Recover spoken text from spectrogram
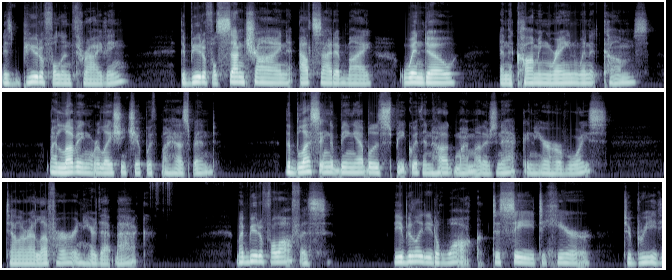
is beautiful and thriving. The beautiful sunshine outside of my window and the calming rain when it comes my loving relationship with my husband, the blessing of being able to speak with and hug my mother's neck and hear her voice, tell her I love her and hear that back, my beautiful office, the ability to walk, to see, to hear, to breathe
